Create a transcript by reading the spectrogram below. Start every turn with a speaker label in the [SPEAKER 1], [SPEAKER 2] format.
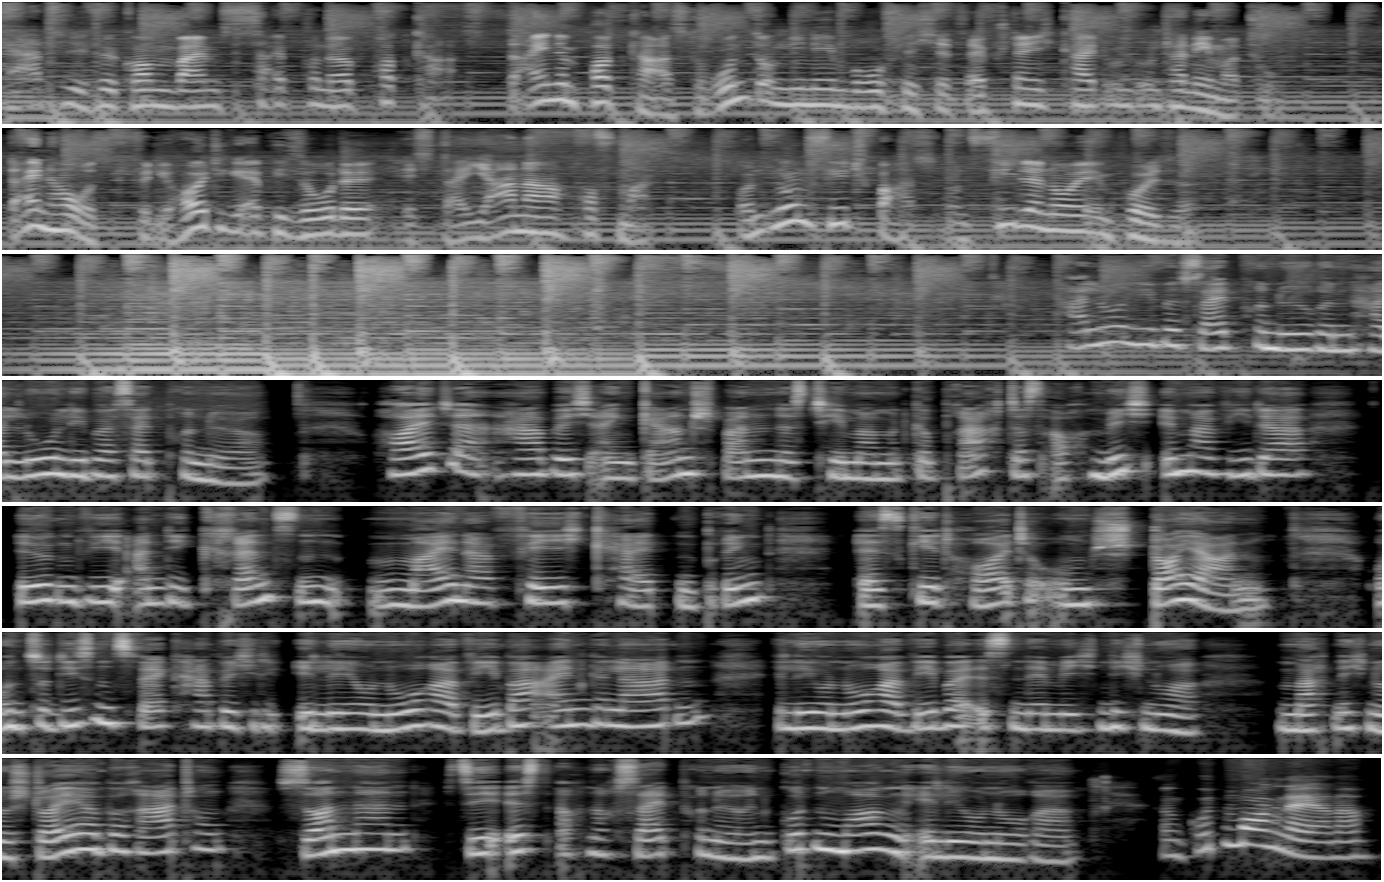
[SPEAKER 1] Herzlich willkommen beim Cypreneur Podcast, deinem Podcast rund um die nebenberufliche Selbstständigkeit und Unternehmertum. Dein Host für die heutige Episode ist Diana Hoffmann. Und nun viel Spaß und viele neue Impulse.
[SPEAKER 2] Liebe Sidepreneurin, hallo lieber Sidepreneur. Heute habe ich ein ganz spannendes Thema mitgebracht, das auch mich immer wieder irgendwie an die Grenzen meiner Fähigkeiten bringt. Es geht heute um Steuern. Und zu diesem Zweck habe ich Eleonora Weber eingeladen. Eleonora Weber ist nämlich nicht nur, macht nicht nur Steuerberatung, sondern sie ist auch noch Sidepreneurin. Guten Morgen, Eleonora.
[SPEAKER 3] Guten Morgen, Diana.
